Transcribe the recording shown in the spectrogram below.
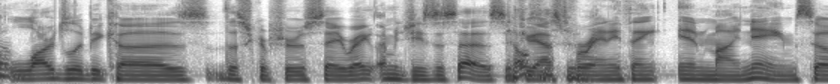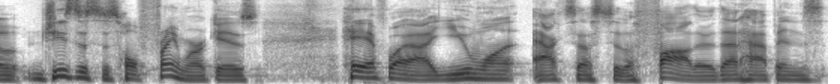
Yeah. largely because the scriptures say, right? I mean, Jesus says, if you ask for anything in my name. So Jesus' whole framework is, hey, FYI, you want access to the Father. That happens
